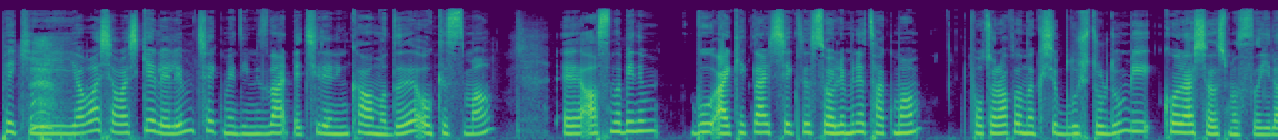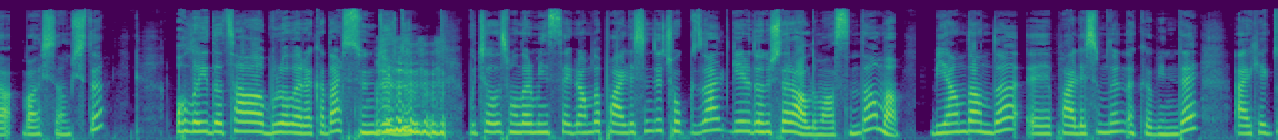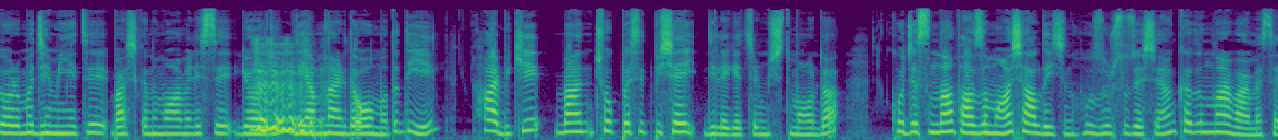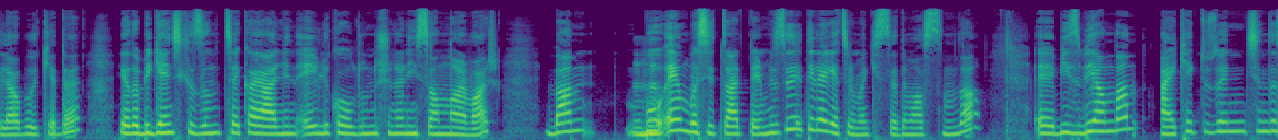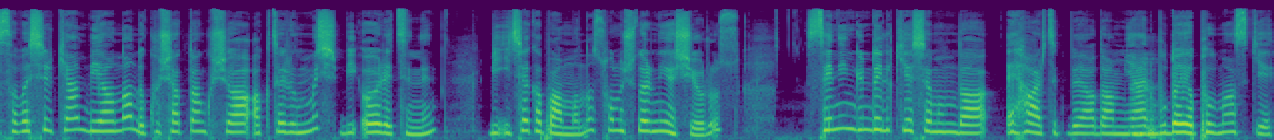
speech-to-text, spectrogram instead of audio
Peki yavaş yavaş gelelim çekmediğimiz dertle çilenin kalmadığı o kısma. Ee, aslında benim bu erkekler çiçekleri söylemine takmam fotoğrafla nakışı buluşturduğum bir kolaj çalışmasıyla başlamıştı. Olayı da ta buralara kadar sündürdüm. bu çalışmalarımı Instagram'da paylaşınca çok güzel geri dönüşler aldım aslında ama bir yandan da e, paylaşımların akabinde erkek doğrama cemiyeti başkanı muamelesi gördüğüm DM'ler de olmadı değil. Halbuki ben çok basit bir şey dile getirmiştim orada. Kocasından fazla maaş aldığı için huzursuz yaşayan kadınlar var mesela bu ülkede. Ya da bir genç kızın tek hayalinin evlilik olduğunu düşünen insanlar var. Ben bu en basit dertlerimizi dile getirmek istedim aslında. Ee, biz bir yandan erkek düzeninin içinde savaşırken bir yandan da kuşaktan kuşağa aktarılmış bir öğretinin, bir içe kapanmanın sonuçlarını yaşıyoruz. Senin gündelik yaşamında eh artık bir adam yani Hı-hı. bu da yapılmaz ki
